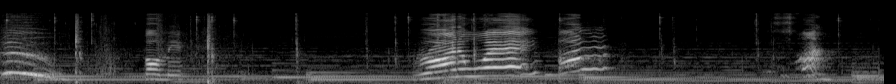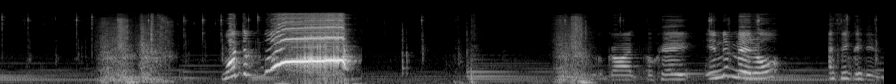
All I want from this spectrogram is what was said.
Woo! Follow me. Run away! Ah! This is fun. What the? Ah! God. Okay, in the middle. I think I did it.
